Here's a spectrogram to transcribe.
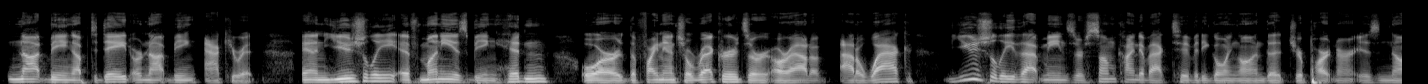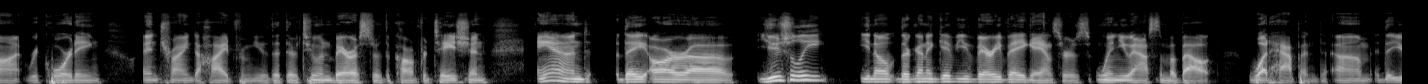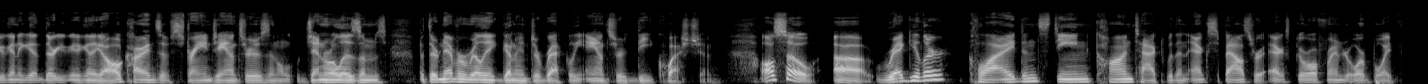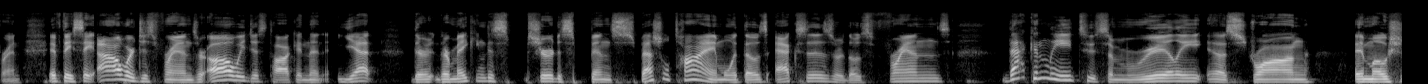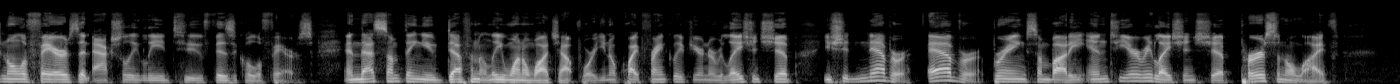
not being up to date or not being accurate. And usually, if money is being hidden or the financial records are, are out of out of whack, usually that means there's some kind of activity going on that your partner is not recording and trying to hide from you, that they're too embarrassed of the confrontation. And they are uh, usually, you know, they're going to give you very vague answers when you ask them about what happened. Um, that you're going to get, they're going to get all kinds of strange answers and generalisms, but they're never really going to directly answer the question. Also, uh, regular clandestine contact with an ex spouse or ex girlfriend or boyfriend. If they say, "Oh, we're just friends," or "Oh, we just talk," and then yet they're they're making this sure to spend special time with those exes or those friends, that can lead to some really uh, strong emotional affairs that actually lead to physical affairs. And that's something you definitely want to watch out for. You know, quite frankly, if you're in a relationship, you should never, ever bring somebody into your relationship, personal life,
